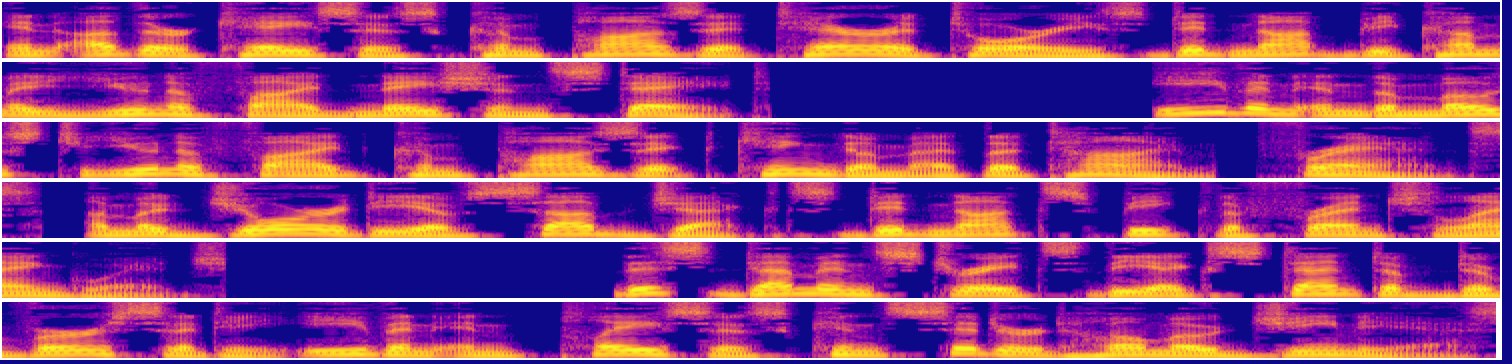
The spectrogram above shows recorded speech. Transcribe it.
in other cases composite territories did not become a unified nation-state. Even in the most unified composite kingdom at the time, France, a majority of subjects did not speak the French language. This demonstrates the extent of diversity even in places considered homogeneous.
